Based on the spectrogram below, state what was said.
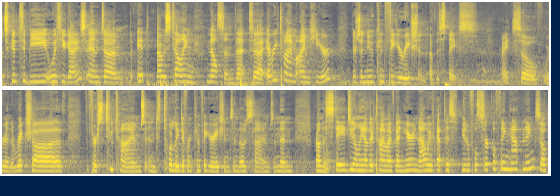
it's good to be with you guys. And um, it, I was telling Nelson that uh, every time I'm here, there's a new configuration of the space, right? So we're in the rickshaw the first two times and totally different configurations in those times. And then we're on the stage the only other time I've been here. And now we've got this beautiful circle thing happening. So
